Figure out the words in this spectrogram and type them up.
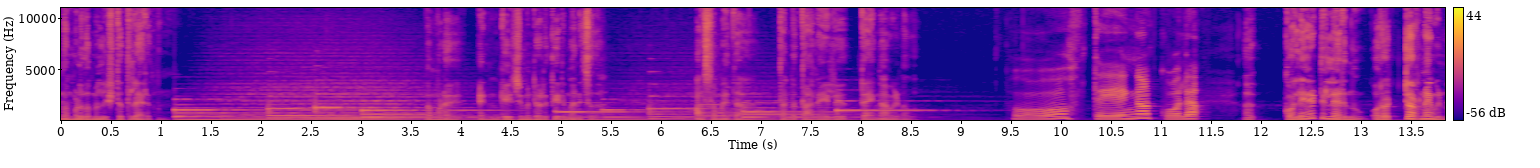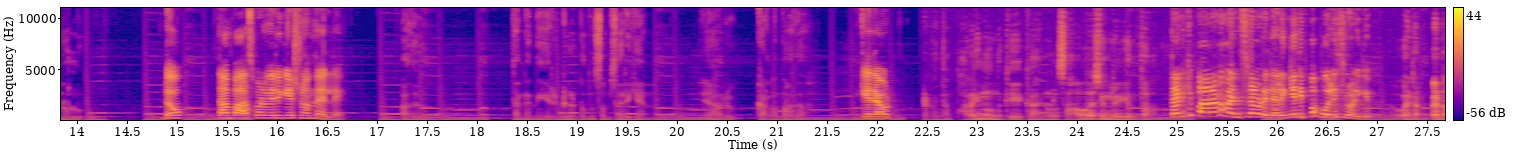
നമ്മൾ തമ്മിൽ ഇഷ്ടത്തിലായിരുന്നു. നമ്മുടെ എൻഗേജ്മെന്റ് വരെ തീരുമാനിച്ചതാ. ആ സമയത്താ തന്റെ തലയിൽ തേങ്ങ വീണത്. ഓ തേങ്ങ കൊല. കൊലയായിട്ടില്ലായിരുന്നു. ഒരൊറ്റ വീണുള്ളൂ. ഡോ താൻ പാസ്പോർട്ട് വെരിഫിക്കേഷൻ വന്നതല്ലേ? അത് തന്നെ നേരിട്ട് കണ്ടൊന്ന് സംസാരിക്കാൻ ഞാൻ ഒരു കള്ളം പറഞ്ഞതാ. ഗെറ്റ് ഔട്ട് എടോ ഞാൻ പറയുന്നൊന്ന് കേൾക്കുക അതിനുള്ള സാവകാശങ്ങൾ എനിക്ക് താ തനിക്ക് പറയണ മനസ്സിലാവണില്ല. അല്ലെങ്കിൽ ഞാൻ ഇപ്പൊ പോലീസിനെ വിളിക്കും. വേണ്ട വേണ്ട.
